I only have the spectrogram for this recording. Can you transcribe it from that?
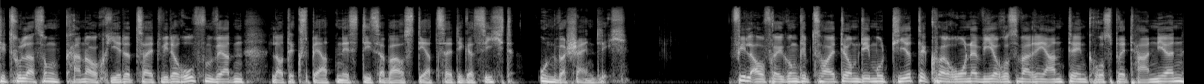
Die Zulassung kann auch jederzeit widerrufen gerufen werden. Laut Experten ist dies aber aus derzeitiger Sicht unwahrscheinlich. Viel Aufregung gibt's heute um die mutierte Coronavirus-Variante in Großbritannien.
